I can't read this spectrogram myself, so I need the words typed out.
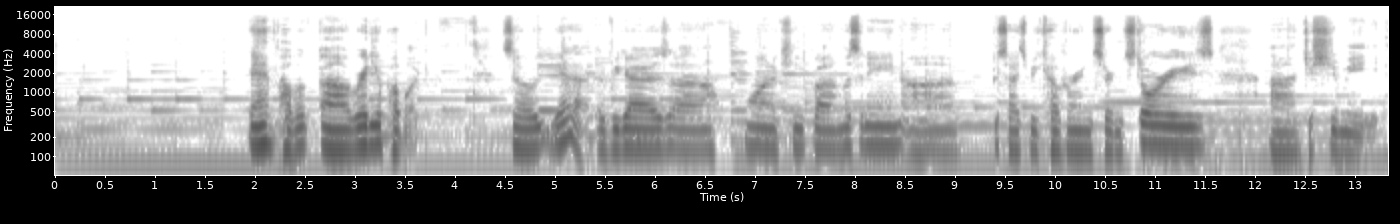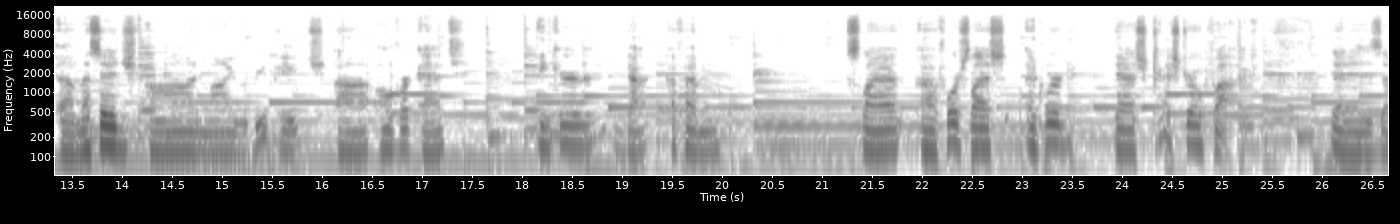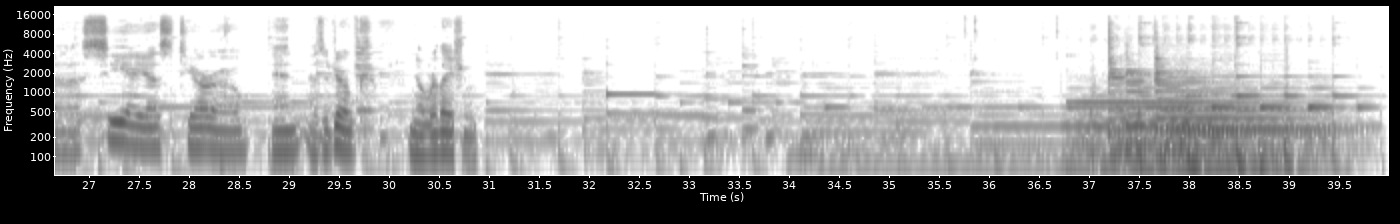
and Public uh, Radio Public. So yeah, if you guys uh, want to keep on listening, uh, besides me covering certain stories, uh, just shoot me a message on my review page uh, over at anchor.fm slash uh, forward slash Edward dash Castro five. That is uh, C A S T R O, and as a joke, no relation.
